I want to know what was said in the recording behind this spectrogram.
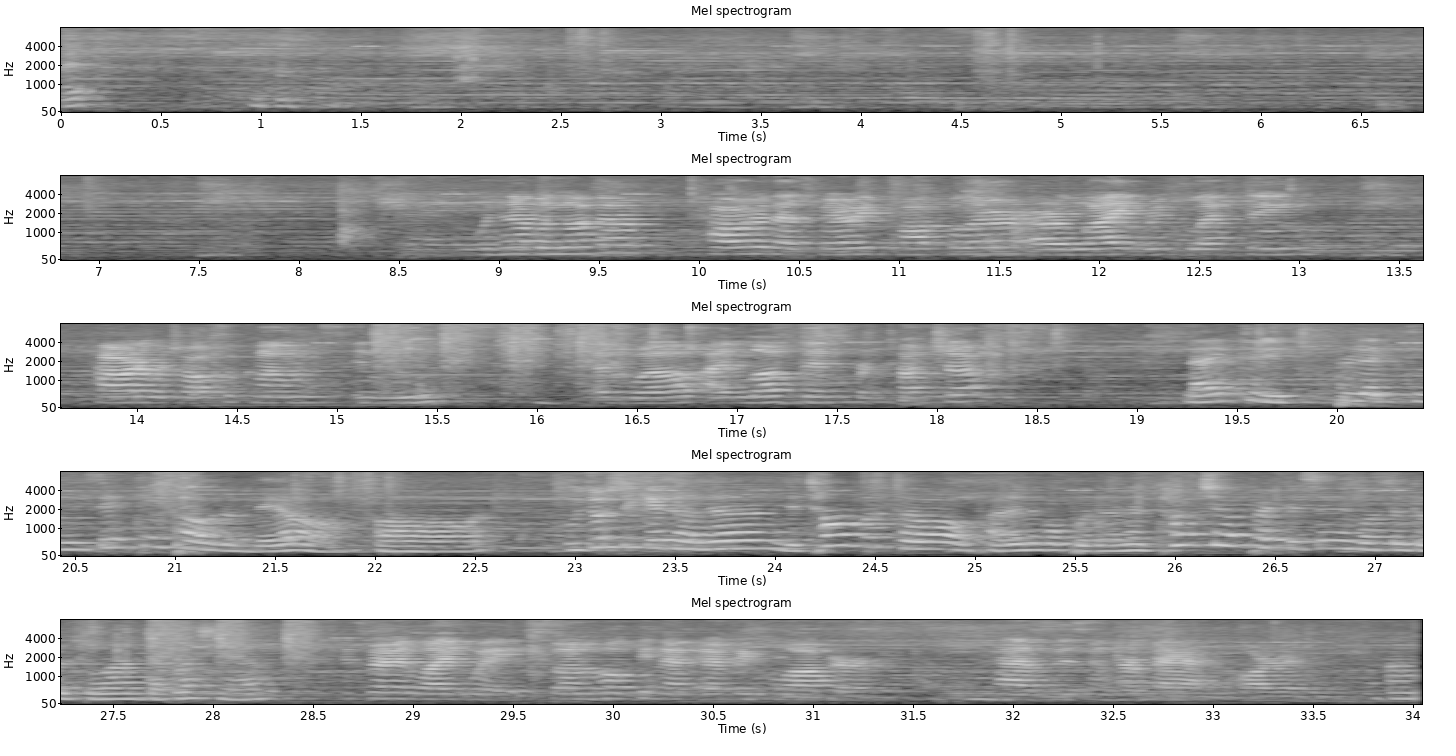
네? We have another powder that's very popular, our light reflecting powder, which also comes in mousse as well. I love this for touch-up. 라이트 리플렉팅 세팅 파우더인데요. 어, 우조 씨께서는 이제 처음부터 바르는 것보다는 터치업 할 때 쓰는 것을 더 좋아한다고 하시네요. Very lightweight, so I'm hoping that every blogger has this in her bag already.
